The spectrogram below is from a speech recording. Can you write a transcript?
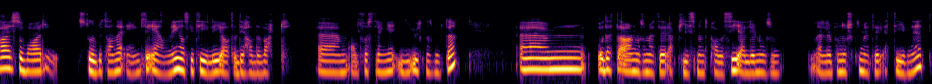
her så var Storbritannia egentlig enig ganske tidlig i at de hadde vært eh, altfor strenge i utgangspunktet. Um, og dette er noe som heter appeasement policy, eller noe som eller på norsk som heter ettergivenhet.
